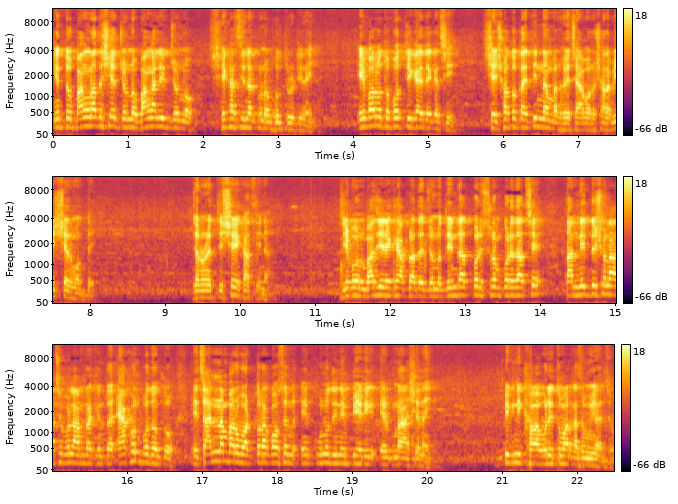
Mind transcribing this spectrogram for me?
কিন্তু বাংলাদেশের জন্য, বাঙালির জন্য শেখ হাসিনার কোনো ভুল ত্রুটি নাই। এবারও তো পত্রিকায় দেখেছি, সে সততায় তিন নাম্বার হয়েছে আবারও সারা বিশ্বের মধ্যে। জননেত্রী শেখ হাসিনা। জীবন বাজি রেখে আপনাদের জন্য দিনরাত পরিশ্রম করে যাচ্ছে। তার নির্দেশনা আছে বলে আমরা কিন্তু এখন পর্যন্ত এই চার নাম্বার ওয়ার্ড, তোরা কছেন কোনোদিন এমপি এর না আসে নাই। পিকনিক খাওয়া বলে তোমার কাছে মুই আছো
